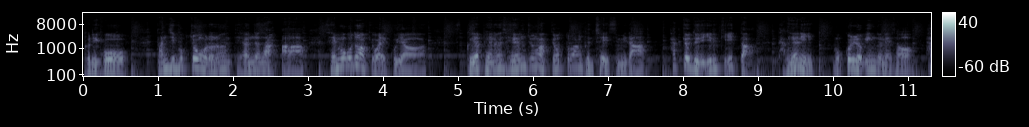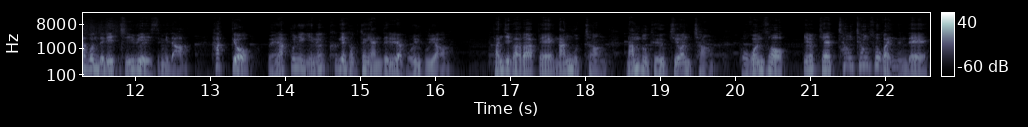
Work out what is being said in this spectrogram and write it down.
그리고 단지 북쪽으로는 대연여상, 아, 세무고등학교가 있고요. 그 옆에는 세연중학교 또한 근처에 있습니다. 학교들이 이렇게 있다. 당연히 목골역 인근에서 학원들이 지위에 있습니다. 학교, 외낙 분위기는 크게 걱정이 안 되리라 보이고요. 단지 바로 앞에 남구청, 남부교육지원청, 보건소 이렇게 청청소가 있는데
